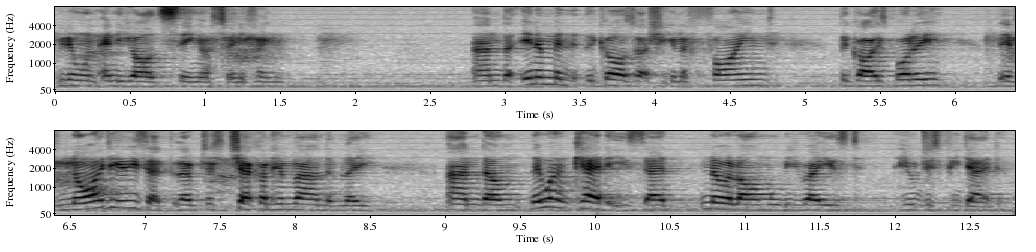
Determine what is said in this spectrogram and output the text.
we don't want any guards seeing us or anything. And in a minute, the guards are actually going to find the guy's body. They have no idea he's dead, but they'll just check on him randomly. And um, they won't care that he's dead. No alarm will be raised. He'll just be dead.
